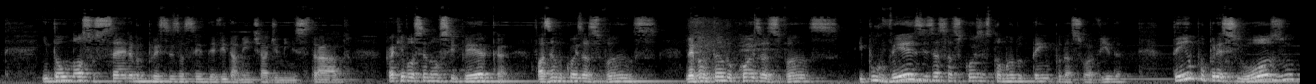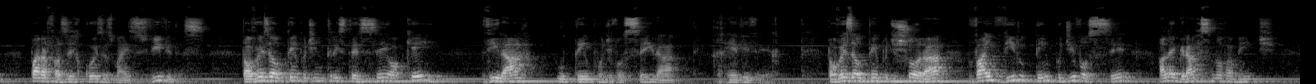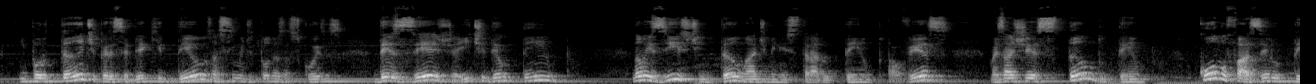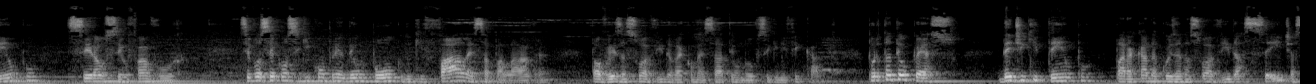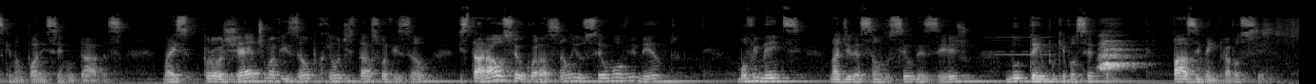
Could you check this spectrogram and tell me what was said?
Então, o nosso cérebro precisa ser devidamente administrado para que você não se perca fazendo coisas vãs, levantando coisas vãs e por vezes essas coisas tomando tempo da sua vida, tempo precioso para fazer coisas mais vívidas. Talvez é o tempo de entristecer, ok? Virá o tempo onde você irá reviver. Talvez é o tempo de chorar, vai vir o tempo de você alegrar-se novamente. Importante perceber que Deus, acima de todas as coisas, deseja e te deu tempo. Não existe, então, administrar o tempo, talvez, mas a gestão do tempo, como fazer o tempo ser ao seu favor. Se você conseguir compreender um pouco do que fala essa palavra, talvez a sua vida vai começar a ter um novo significado. Portanto, eu peço, dedique tempo para cada coisa na sua vida, aceite as que não podem ser mudadas, mas projete uma visão, porque onde está a sua visão, estará o seu coração e o seu movimento. Movimente-se na direção do seu desejo no tempo que você tem. Paz e bem para você.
